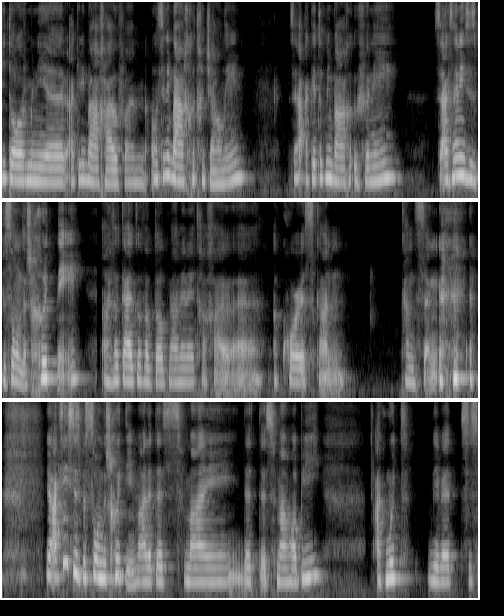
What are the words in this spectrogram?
gitaar meneer, ek het nie baie gehou van ons het nie baie goed gejel nie. So ek het ook nie baie geoefen nie. So ek's nou nie so besonder goed nie. Ek sal kyk of ek dalk nou net gou-gou 'n uh, 'n chorus kan kan sing. ja, sê dit is besonder goed nie, maar dit is vir my dit is my hobby. Ek moet jy weet, dis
